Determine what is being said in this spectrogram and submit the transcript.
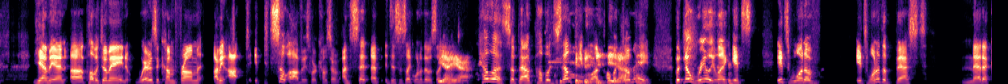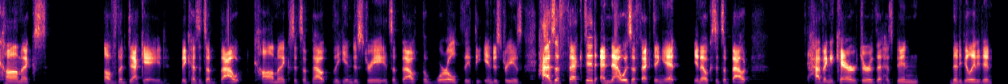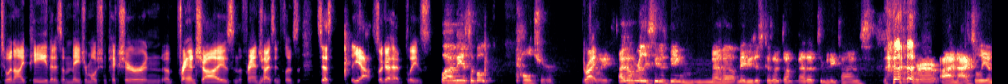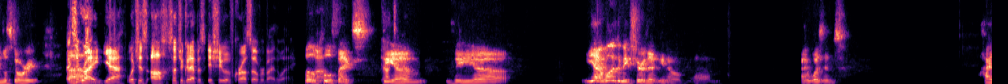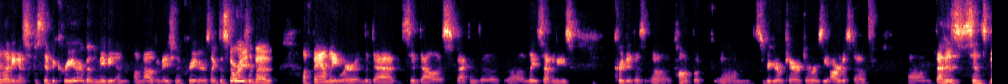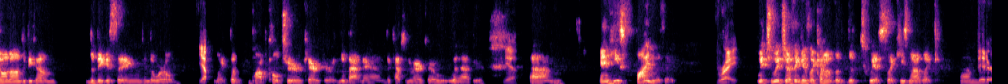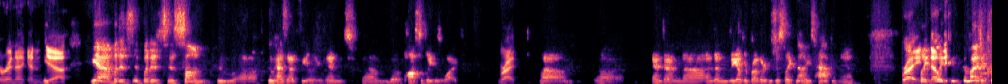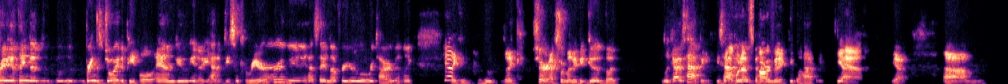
yeah, man. Uh, public domain. Where does it come from? I mean, uh, it, it's so obvious where it comes from. I'm set. Uh, this is like one of those like, yeah, yeah. tell us about public sell people on public Yeah. domain. But no, really, like it's it's one of it's one of the best meta comics of the decade because it's about comics it's about the industry it's about the world that the industry is has affected and now is affecting it you know because it's about having a character that has been manipulated into an ip that is a major motion picture and a franchise and the franchise influence it's just yeah so go ahead please Well, I mean, it's about culture. Right. Really. I don't really see this being meta, maybe just because I've done meta too many times, where I'm actually in the story. That's Um, right. Yeah, which is oh, such a good epi- issue of crossover, by the way. Oh, Uh, cool. Thanks. The um, the uh, yeah, I wanted to make sure that you know um, I wasn't highlighting a specific creator, but maybe an amalgamation of creators. Like the story is Right. about a family where the dad, Sid Dallas, back in the uh, late seventies, created a uh, comic book um, superhero character, or is the artist of. Um, that has since gone on to become the biggest thing in the world. Yep. Like the pop culture character, the Batman, the Captain America, what have you. Yeah. Um, and he's fine with it, Right, which which I think is like kind of the, the twist. Like he's not like um, bitter and and yeah, yeah, but it's but it's his son who uh, who has that feeling, and um, possibly his wife. right. Um, uh, and then uh, and then the other brother who's just like, no, he's happy, man. Right. Like, no, like it- imagine creating a thing that brings joy to people, and you, you know, you had a decent career, and you had saved enough for your little retirement. Like, Yeah. like, like, sure, extra money would be good, but the guy's happy. He's happy we're to having to make people happy. Yeah, yeah. Um,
